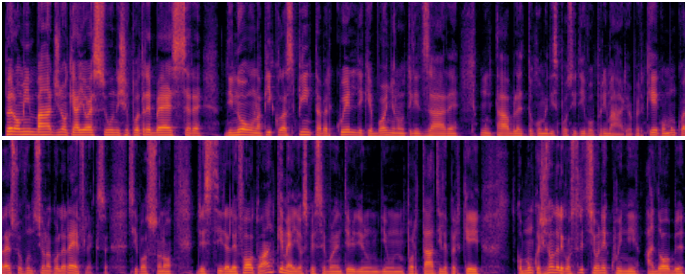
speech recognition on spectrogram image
però mi immagino che iOS 11 potrebbe essere di nuovo una piccola spinta per quelli che vogliono utilizzare un tablet come dispositivo primario, perché comunque adesso funziona con le reflex, si possono gestire le foto anche meglio spesso e volentieri di un, di un portatile perché comunque ci sono delle costrizioni e quindi Adobe,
